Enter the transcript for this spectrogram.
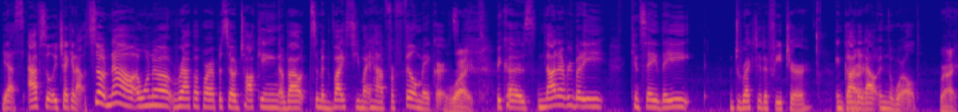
Yes, absolutely check it out. So now I want to wrap up our episode talking about some advice you might have for filmmakers. Right. Because not everybody can say they directed a feature and got it out in the world. Right.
